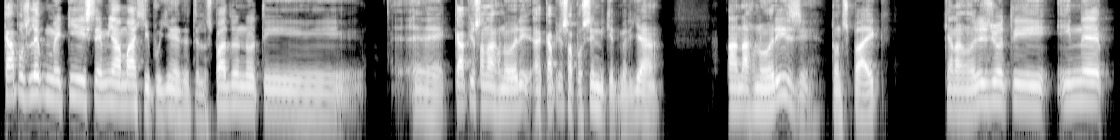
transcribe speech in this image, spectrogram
κάπως βλέπουμε εκεί σε μια μάχη που γίνεται τέλος πάντων ότι ε, κάποιος, αναγνωρί, ε, κάποιος από Syndicate μεριά αναγνωρίζει τον Spike και αναγνωρίζει ότι είναι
